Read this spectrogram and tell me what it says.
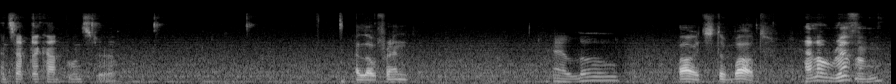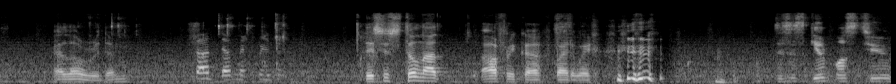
and Scepter can't boonster it. Hello, friend. Hello. Oh, it's the bot. Hello, Rhythm. Hello, Rhythm. God damn it, Rhythm. This is still not Africa, by the way. This is Guild Wars 2.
